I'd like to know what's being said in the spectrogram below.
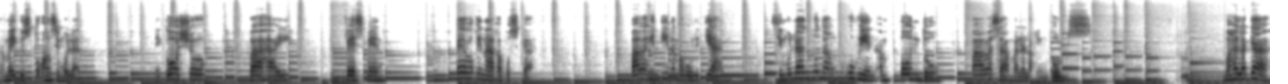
na may gusto kang simulan? Negosyo, bahay, investment, pero kinakapos ka. Para hindi na maulit yan, simulan mo nang buuhin ang pondo para sa malalaking goals. Mahalaga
